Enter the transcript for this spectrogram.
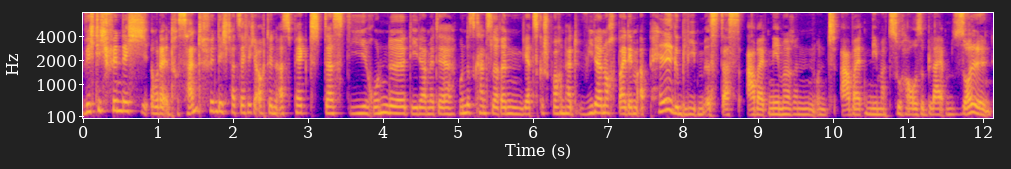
Wichtig finde ich oder interessant finde ich tatsächlich auch den Aspekt, dass die Runde, die da mit der Bundeskanzlerin jetzt gesprochen hat, wieder noch bei dem Appell geblieben ist, dass Arbeitnehmerinnen und Arbeitnehmer zu Hause bleiben sollen.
